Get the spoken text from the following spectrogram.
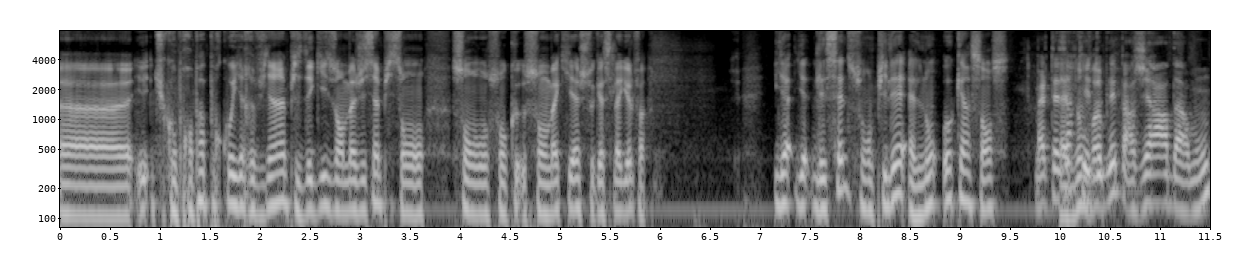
Euh, et tu comprends pas pourquoi il revient, puis il se déguise en magicien, puis son, son, son, son maquillage se casse la gueule. Enfin, y a- y a- les scènes sont empilées, elles n'ont aucun sens. Ont qui est doublé par Gérard Darmon.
